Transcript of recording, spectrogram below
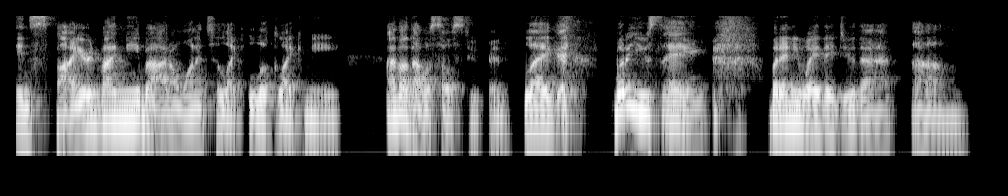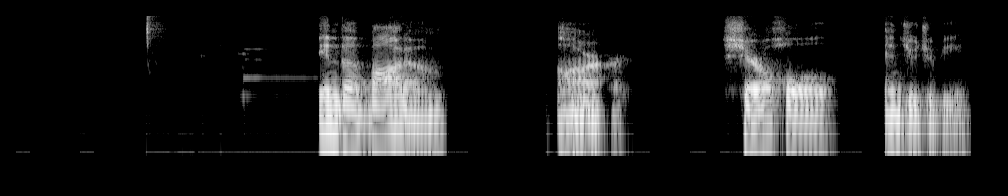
inspired by me, but I don't want it to like look like me. I thought that was so stupid. Like, what are you saying? But anyway, they do that. Um, in the bottom are Cheryl Hole and Jujubee.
